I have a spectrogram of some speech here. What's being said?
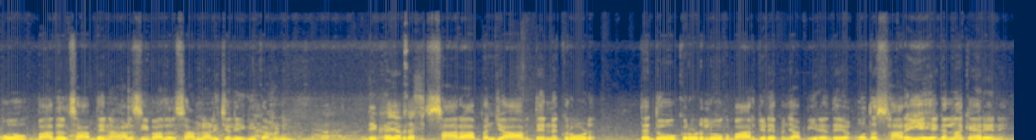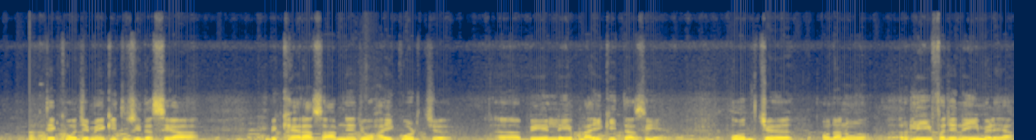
ਉਹ ਬਾਦਲ ਸਾਹਿਬ ਦੇ ਨਾਲ ਸੀ ਬਾਦਲ ਸਾਹਿਬ ਨਾਲ ਹੀ ਚਲੇਗੀ ਕਹਾਣੀ। ਦੇਖਿਆ ਜਾਵੇ ਤਾਂ ਸਾਰਾ ਪੰਜਾਬ 3 ਕਰੋੜ ਤੇ 2 ਕਰੋੜ ਲੋਕ ਬਾਹਰ ਜਿਹੜੇ ਪੰਜਾਬੀ ਰਹਿੰਦੇ ਆ ਉਹ ਤਾਂ ਸਾਰੇ ਹੀ ਇਹ ਗੱਲਾਂ ਕਹਿ ਰਹੇ ਨੇ। ਦੇਖੋ, ਜਿਵੇਂ ਕਿ ਤੁਸੀਂ ਦੱਸਿਆ, ਵੀ ਖਹਿਰਾ ਸਾਹਿਬ ਨੇ ਜੋ ਹਾਈ ਕੋਰਟ 'ਚ ਬੇਲ ਲਈ ਅਪਲਾਈ ਕੀਤਾ ਸੀ, ਉਹਦੇ 'ਚ ਉਹਨਾਂ ਨੂੰ ਰਿਲੀਫ ਅਜੇ ਨਹੀਂ ਮਿਲਿਆ।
